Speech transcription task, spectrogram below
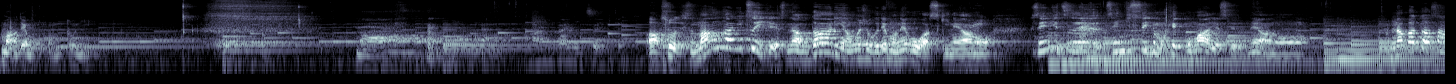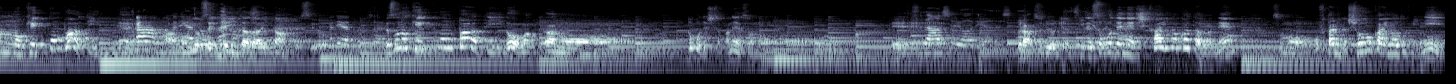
うん。まあでも本当に。まあ。漫画について。あそうです。漫画についてですね「あのダーリンは無職でも猫が好きね」あの、はい先日先日といっても結構前ですけどねあの中田さんの結婚パーティーにねあの寄せていただいたんですよ。ありがとうございまですその結婚パーティーの、まあのどこでしたかねその、えーフランス料理屋ですね。フランス料理屋です。でそこでね司会の方がねそのお二人の紹介の時に、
